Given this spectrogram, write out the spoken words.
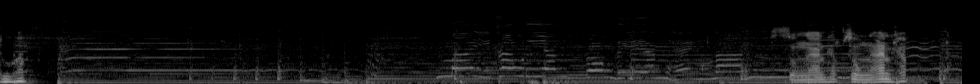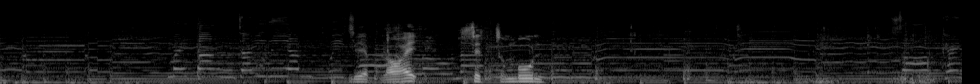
ดูครับไม่เข้าเรียนโรงเรียนแห่งนั้นส่งงานครับส่งงานครับไม่ตั้งใจเรียนวิชาเรียบร้อย เสร็จสมบูรณ์สอบแข่ง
